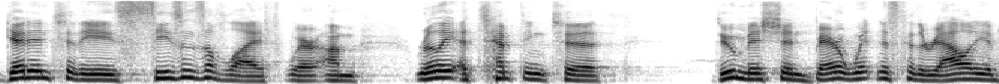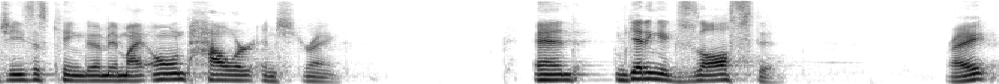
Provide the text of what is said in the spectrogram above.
get into these seasons of life where I'm really attempting to do mission, bear witness to the reality of Jesus' kingdom in my own power and strength. And I'm getting exhausted, right?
